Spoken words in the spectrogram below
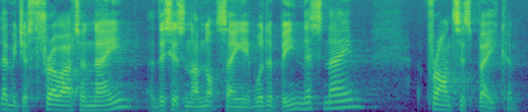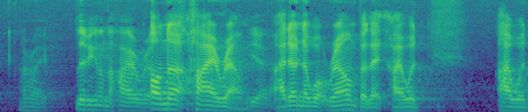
let me just throw out a name. This isn't, I'm not saying it would have been this name. Francis Bacon all right. Living on the higher realm. on a higher realm. Yeah. I don't know what realm, but I would, I would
